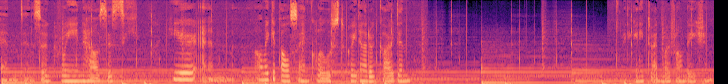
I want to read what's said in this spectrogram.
And so greenhouses here, and I'll make it also enclosed to create another garden. I think I need to add more foundation.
